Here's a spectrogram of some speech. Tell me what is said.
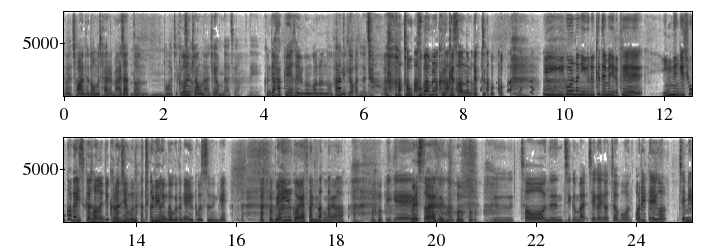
근데 맞아요. 저한테 너무 잘 맞았던 음, 음, 동화책. 그건 그쵸. 기억나죠. 기억나죠. 네. 근데 학교에서 읽은 거는 하나도 어떻게 기억 안 나죠. 독후감을 그렇게 썼는데도 이 이거는 이렇게 되면 이렇게 읽는 게 효과가 있을까 저는 이제 그런 질문을 드리는 거거든요. 읽고 쓰는 게. 왜 읽어야 되는 거예요? 이게 왜 써야 되고. 그 저는 음. 지금 말 제가 여쭤본 어릴 때 이거 재미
